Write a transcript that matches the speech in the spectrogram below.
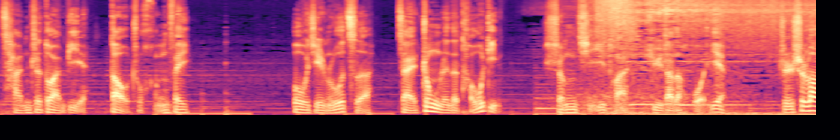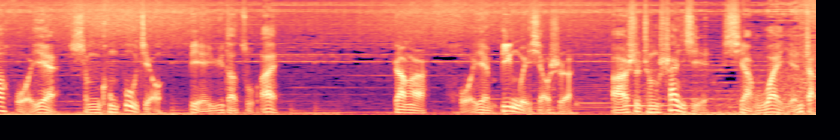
残肢断臂到处横飞。不仅如此，在众人的头顶升起一团巨大的火焰，只是那火焰升空不久便遇到阻碍。然而。火焰并未消失，而是呈扇形向外延展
